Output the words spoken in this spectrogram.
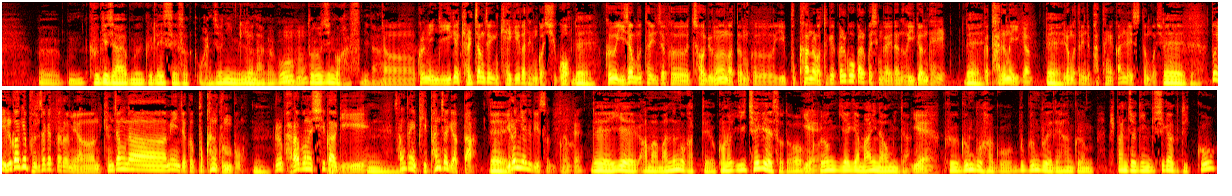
어, 음, 그 계좌 그 레이스에서 완전히 밀려나가고 음흠. 떨어진 것 같습니다. 어, 그러면 이제 이게 결정적인 계기가 된 것이고 네, 그 이전부터 이제 그 저류는 어떤 그 이 북한을 어떻게 끌고 갈 것인가에 대한 의견 대립, 네, 그러니까 다른 의견 네, 이런 것들이 이제 바탕에 깔려 있었던 것이고 네, 네. 또 일각의 분석에 따르면 김장남이 이제 그 북한 군부를 음, 바라보는 시각이 음. 상당히 비판적이었다 네. 이런 얘기도 있었는데 네, 이게 아마 맞는 것 같아요. 그는 이 책에서도 예. 그런 이야기가 많이 나옵니다. 예, 그 군부하고 부- 군부에 대한 그런 비판적인 시각도 있고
